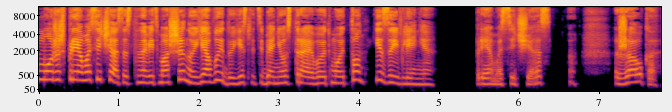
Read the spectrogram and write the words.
Можешь прямо сейчас остановить машину, я выйду, если тебя не устраивает мой тон и заявление». «Прямо сейчас? Жалко,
